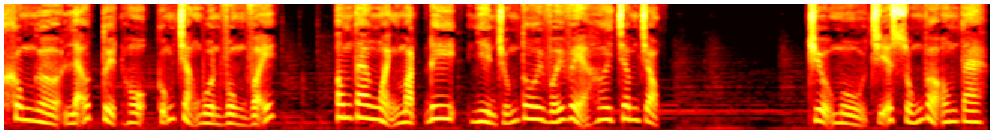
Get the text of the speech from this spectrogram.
Không ngờ lão tuyệt hộ cũng chẳng buồn vùng vẫy, Ông ta ngoảnh mặt đi, nhìn chúng tôi với vẻ hơi châm chọc. Triệu mù chĩa súng vào ông ta.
